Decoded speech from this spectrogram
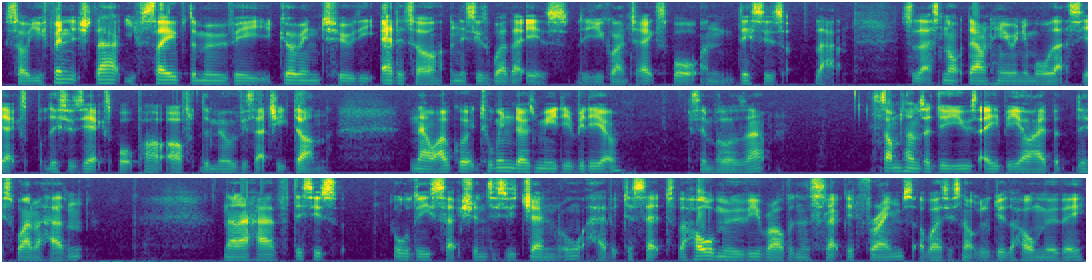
So you finish that you've saved the movie you go into the editor and this is where that is that you're going to export and this is that. So that's not down here anymore that's the export this is the export part after the movie is actually done. Now I've got it to Windows Media Video. Simple as that. Sometimes I do use AVI but this one I haven't. Then I have this is all these sections. This is general. I have it to set to the whole movie rather than selected frames, otherwise it's not going to do the whole movie.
